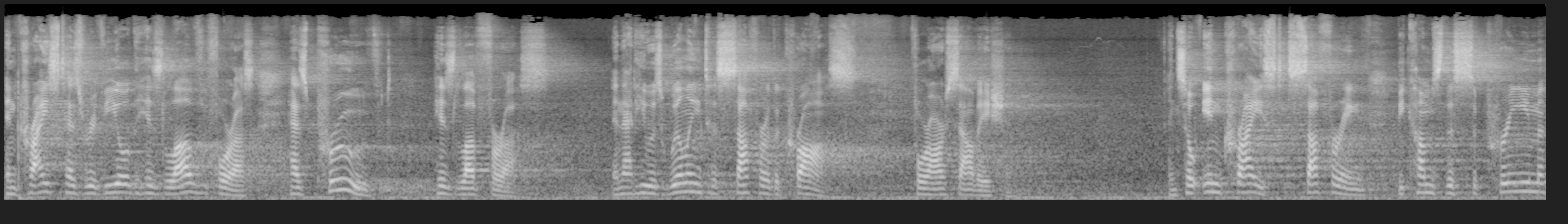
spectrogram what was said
And Christ has revealed His love for us, has proved His love for us, in that He was willing to suffer the cross for our salvation. And so in Christ, suffering becomes the supreme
